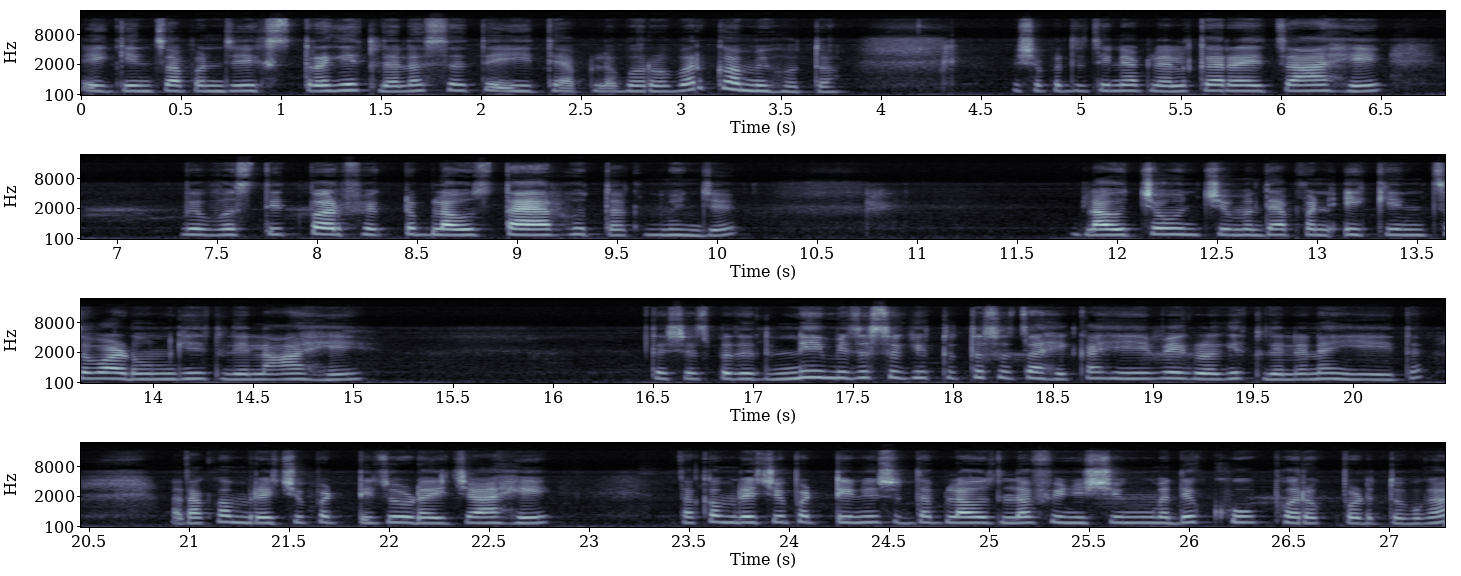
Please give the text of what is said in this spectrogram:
एक इंच आपण जे एक्स्ट्रा घेतलेलं असतं ते इथे आपलं बरोबर कमी होतं. अशा पद्धतीने आपल्याला करायचं आहे. व्यवस्थित परफेक्ट ब्लाऊज तयार होतात. म्हणजे ब्लाऊजच्या उंचीमध्ये आपण एक इंच वाढवून घेतलेला आहे. तशाच पद्धतीने नेहमी जसं घेतो तसंच आहे. काही वेगळं घेतलेलं नाही आहे इथं. आता कमरेची पट्टी जोडायची आहे. आता कमरेची पट्टीने सुद्धा ब्लाऊजला फिनिशिंगमध्ये खूप फरक पडतो बघा.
